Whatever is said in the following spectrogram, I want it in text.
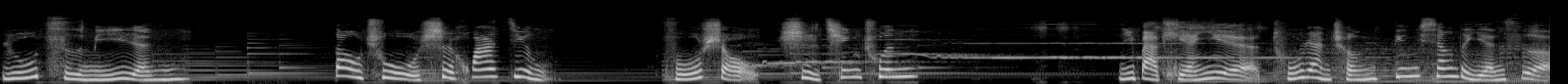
如此迷人，到处是花径，俯首是青春。你把田野涂染成丁香的颜色，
